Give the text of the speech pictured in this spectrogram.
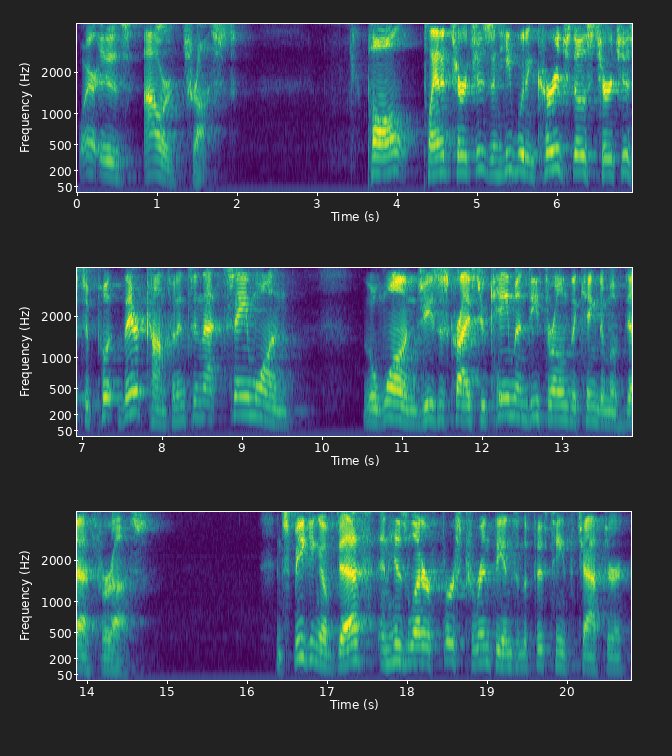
Where is our trust? Paul planted churches and he would encourage those churches to put their confidence in that same one, the one, Jesus Christ, who came and dethroned the kingdom of death for us. And speaking of death, in his letter, 1 Corinthians, in the 15th chapter,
